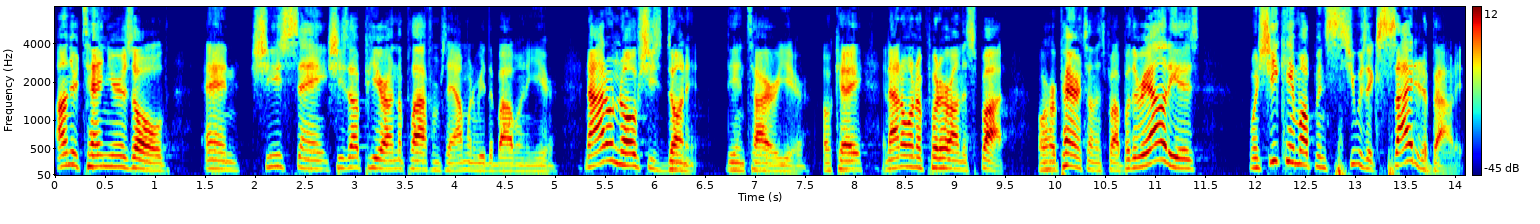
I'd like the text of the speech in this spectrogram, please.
Under 10 years old, and she's saying, she's up here on the platform saying, I'm going to read the Bible in a year. Now, I don't know if she's done it the entire year, okay? And I don't want to put her on the spot or her parents on the spot. But the reality is, when she came up and she was excited about it,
